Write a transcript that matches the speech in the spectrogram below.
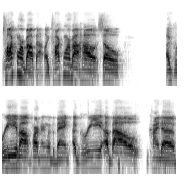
talk more about that. Like talk more about how so agree about partnering with the bank, agree about kind of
